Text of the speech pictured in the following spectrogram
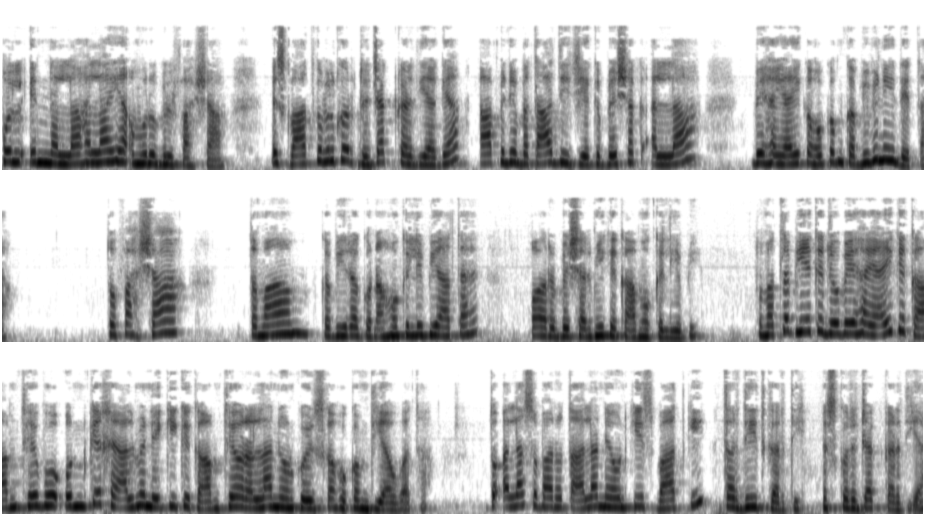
کل ان اللہ اللہ یا امر بالفاشا اس بات کو بالکل ریجیکٹ کر دیا گیا۔ آپ انہیں بتا دیجیے کہ بے شک اللہ بے حیائی کا حکم کبھی بھی نہیں دیتا۔ تو فحشا تمام کبیرہ گناہوں کے لیے بھی آتا ہے اور بے شرمی کے کاموں کے لیے بھی۔ تو مطلب یہ کہ جو بے حیائی کے کام تھے، وہ ان کے خیال میں نیکی کے کام تھے اور اللہ نے ان کو اس کا حکم دیا ہوا تھا۔ تو اللہ سبحان تعالیٰ نے ان کی اس بات کی تردید کر دی، اس کو ریجیکٹ کر دیا۔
